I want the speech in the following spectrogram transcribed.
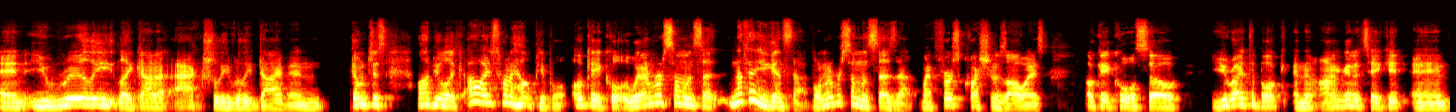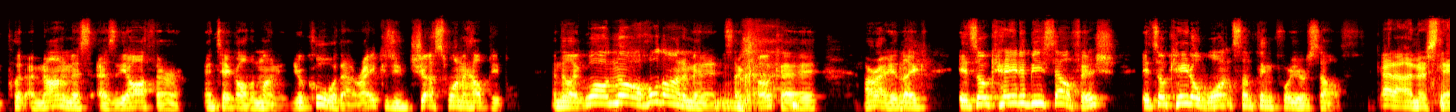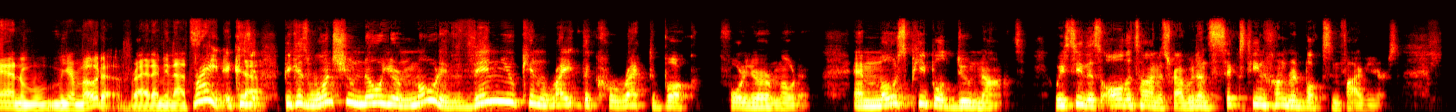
and you really like got to actually really dive in don't just a lot of people like oh i just want to help people. Okay cool. Whenever someone says nothing against that but whenever someone says that my first question is always okay cool so you write the book and then i'm going to take it and put anonymous as the author and take all the money. You're cool with that right? Because you just want to help people. And they're like well no hold on a minute. It's like okay all right. Like it's okay to be selfish. It's okay to want something for yourself got to understand your motive, right? I mean, that's right because yeah. because once you know your motive, then you can write the correct book for your motive. And most people do not. We see this all the time at Scribe. We've done 1,600 books in five years.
